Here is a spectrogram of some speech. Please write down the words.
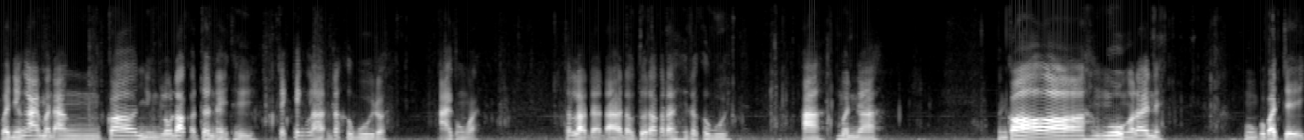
Và những ai mà đang có những lô đất ở trên này thì chắc chắn là rất là vui rồi. Ai cũng vậy. Tức là đã, đã đầu tư đất ở đây thì rất là vui. À mình à, mình có nguồn ở đây này. Nguồn của ba chị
